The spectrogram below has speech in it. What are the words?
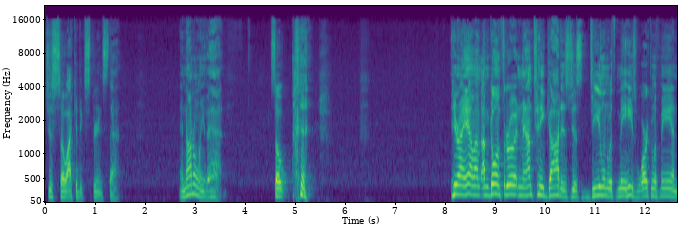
just so I could experience that. And not only that, so here I am, I'm, I'm, going through it, and man, I'm telling you, God is just dealing with me. He's working with me, and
